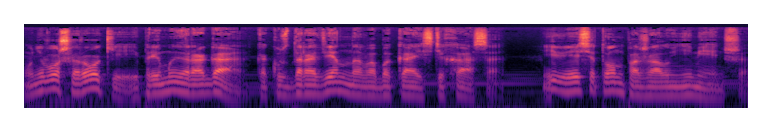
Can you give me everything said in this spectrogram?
у него широкие и прямые рога, как у здоровенного быка из Техаса, и весит он, пожалуй, не меньше.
